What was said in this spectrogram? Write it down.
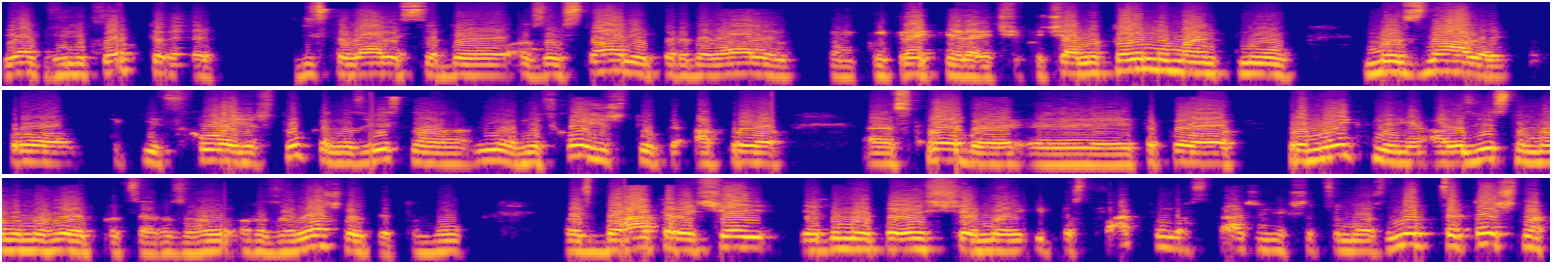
як гелікоптери діставалися до Азовсталі і передавали там конкретні речі. Хоча на той момент, ну, ми знали про такі схожі штуки, ну звісно, ну не схожі штуки, а про е, спроби е, такого проникнення, але звісно, ми не могли про це розго- розголошувати, тому ось багато речей, я думаю, коли ще ми і постфактум розкажемо, якщо це можна. Ну, це точно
